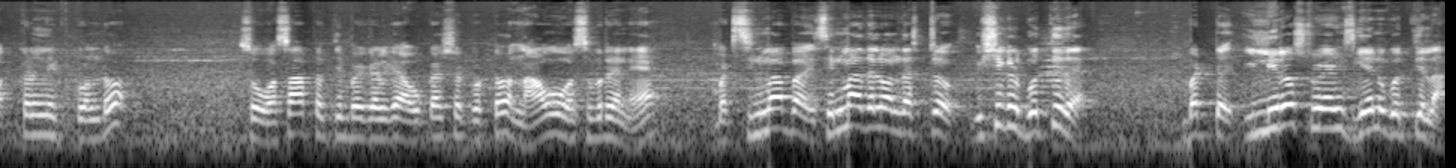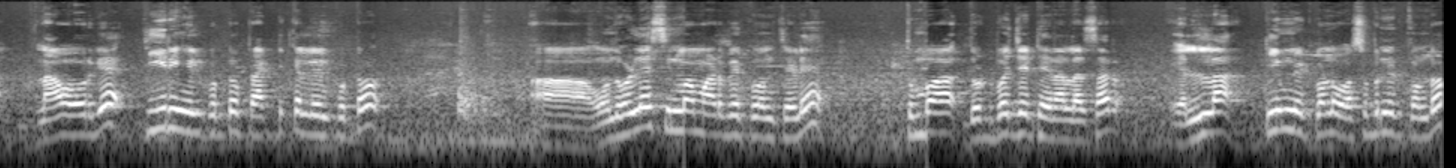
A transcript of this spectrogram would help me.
ಮಕ್ಕಳನ್ನ ಇಟ್ಕೊಂಡು ಸೊ ಹೊಸ ಪ್ರತಿಭೆಗಳಿಗೆ ಅವಕಾಶ ಕೊಟ್ಟು ನಾವು ಹೊಸಬ್ರೇ ಬಟ್ ಸಿನಿಮಾ ಬ ಸಿನಿಮಾದಲ್ಲಿ ಒಂದಷ್ಟು ವಿಷಯಗಳು ಗೊತ್ತಿದೆ. ಬಟ್ ಇಲ್ಲಿರೋ ಸ್ಟೂಡೆಂಟ್ಸ್ಗೇನು ಗೊತ್ತಿಲ್ಲ. ನಾವು ಅವ್ರಿಗೆ ಥಿಯರಿ ಹೇಳ್ಕೊಟ್ಟು ಪ್ರಾಕ್ಟಿಕಲ್ ಹೇಳ್ಕೊಟ್ಟು ಆ, ಒಂದು ಒಳ್ಳೆಯ ಸಿನಿಮಾ ಮಾಡಬೇಕು ಅಂಥೇಳಿ ತುಂಬ ದೊಡ್ಡ ಬಜೆಟ್ ಏನಲ್ಲ ಸರ್. ಎಲ್ಲ ಟೀಮ್ನ ಇಟ್ಕೊಂಡು ಹೊಸಬ್ರನ್ನ ಇಟ್ಕೊಂಡು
